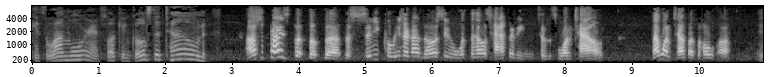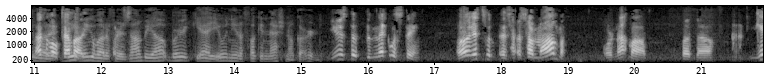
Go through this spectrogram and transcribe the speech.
Gets a lawnmower and fucking goes to town. I'm surprised the, the, the, the city police are not noticing what the hell is happening to this one town. Not one town, but the whole, uh, Think That's the whole time Think, about it. For a zombie outbreak, yeah, you would need a fucking national guard. use the, the necklace thing. Oh, it's, it's, it's her mom. Or not mom. But no. Yeah,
